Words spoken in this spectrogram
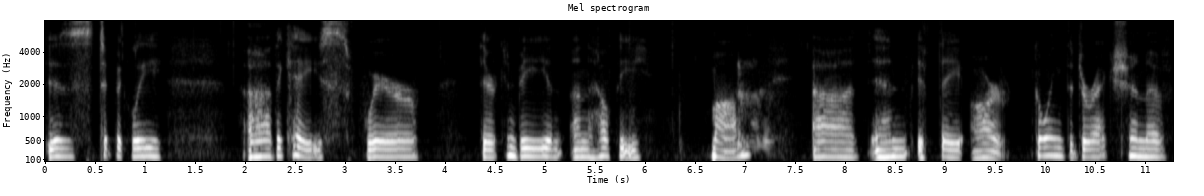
is typically uh, the case where there can be an unhealthy mom, uh, and if they are going the direction of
